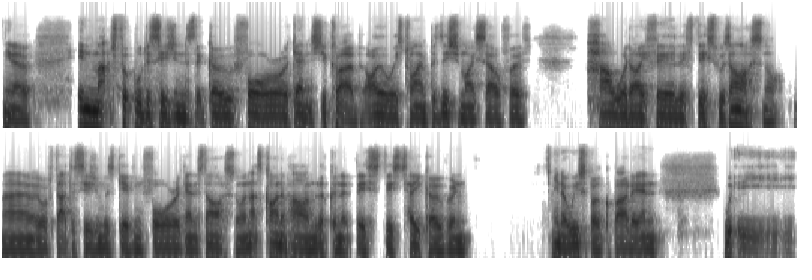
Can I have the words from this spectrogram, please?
you know in match football decisions that go for or against your club. I always try and position myself of how would I feel if this was Arsenal, uh, or if that decision was given for or against Arsenal, and that's kind of how I'm looking at this this takeover. And you know, we spoke about it, and we,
